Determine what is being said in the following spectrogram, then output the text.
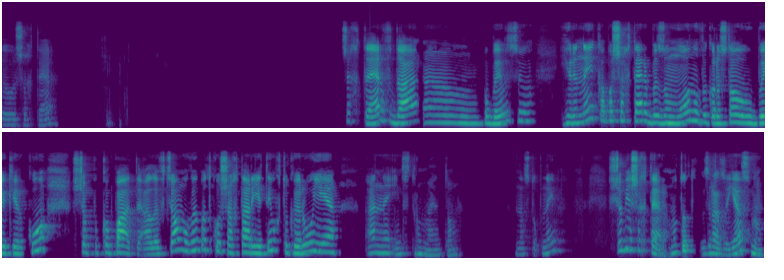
Можливо, Шахтер. Шахтер вда, е, побив цю. Гірник або шахтер, безумовно, використовував би кірку, щоб копати. Але в цьому випадку шахтар є тим, хто керує, а не інструментом. Наступний. Що б'є шахтер? Ну тут зразу ясно.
